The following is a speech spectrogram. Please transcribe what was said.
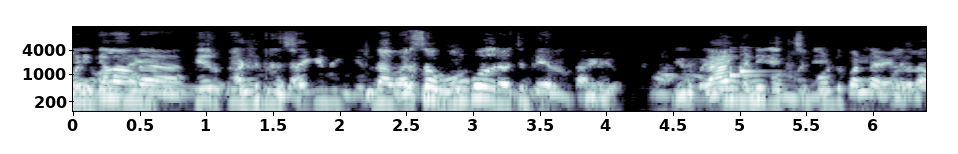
மணிக்கெல்லாம் அந்த தேர் இந்த வருஷம் வச்சு தேர் வீடியோ. பிளான் பண்ணி வச்சு போட்டு பண்ண வேலை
